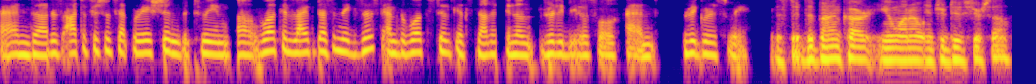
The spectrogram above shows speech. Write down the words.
And uh, this artificial separation between uh, work and life doesn't exist, and the work still gets done in a really beautiful and rigorous way. Mr. Dipankar, you want to introduce yourself?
